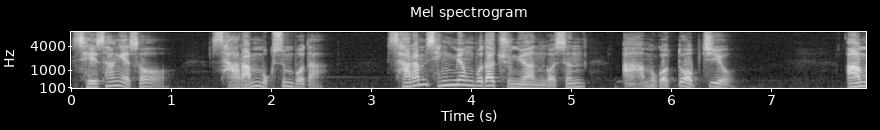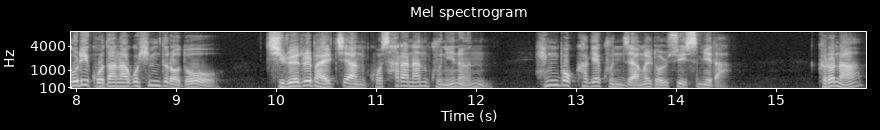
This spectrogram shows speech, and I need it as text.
세상에서 사람 목숨보다 사람 생명보다 중요한 것은 아무것도 없지요. 아무리 고단하고 힘들어도 지뢰를 밟지 않고 살아난 군인은 행복하게 군장을 돌 수 있습니다. 그러나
